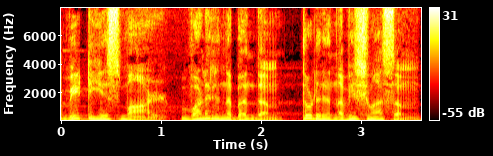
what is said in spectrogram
വി ടി എസ് മാൾ വളരുന്ന ബന്ധം തുടരുന്ന വിശ്വാസം.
